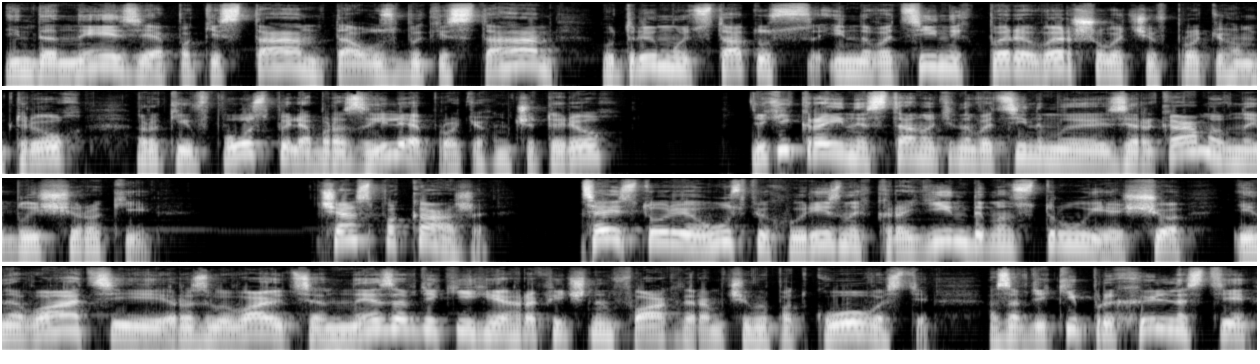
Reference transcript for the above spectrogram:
Індонезія, Пакистан та Узбекистан утримують статус інноваційних перевершувачів протягом трьох років поспіль, а Бразилія протягом чотирьох. Які країни стануть інноваційними зірками в найближчі роки? Час покаже. Ця історія успіху різних країн демонструє, що інновації розвиваються не завдяки географічним факторам чи випадковості, а завдяки прихильності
